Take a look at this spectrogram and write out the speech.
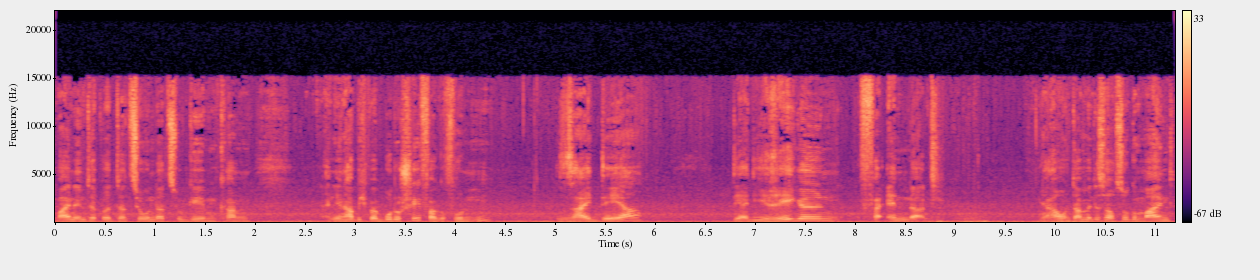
meine Interpretation dazu geben kann, den habe ich bei Bodo Schäfer gefunden. Sei der, der die Regeln verändert. Ja, und damit ist auch so gemeint,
